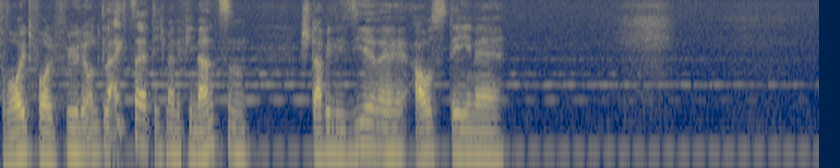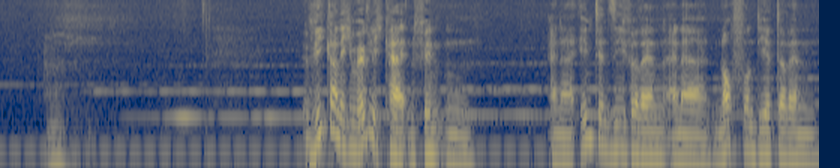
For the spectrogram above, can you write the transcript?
freudvoll fühle und gleichzeitig meine Finanzen stabilisiere, ausdehne. Wie kann ich Möglichkeiten finden, einer intensiveren, einer noch fundierteren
